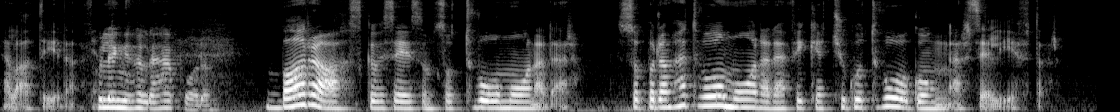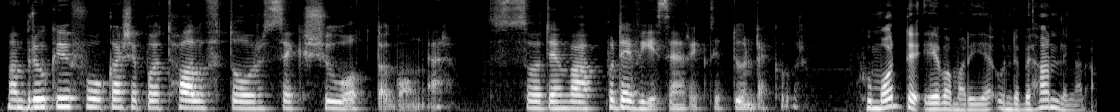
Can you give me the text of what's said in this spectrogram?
hela tiden. Hur länge höll det här på då? Bara, ska vi säga som så, två månader. Så på de här två månaderna fick jag 22 gånger cellgifter. Man brukar ju få kanske på ett halvt år 6, 7, 8 gånger. Så den var på det viset en riktigt dunderkur. Hur mådde Eva-Maria under behandlingarna?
